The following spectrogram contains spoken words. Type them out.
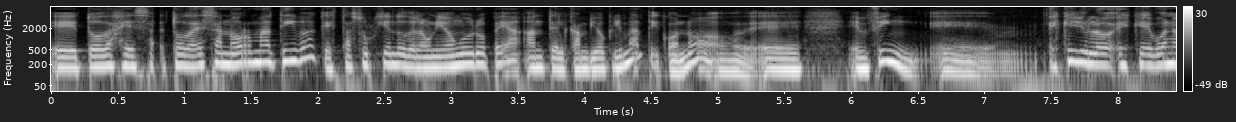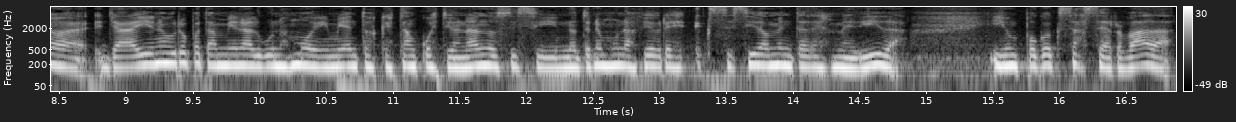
eh, toda, esa, toda esa normativa que está surgiendo de la Unión Europea ante el cambio climático, ¿no? Eh, en fin. Es que yo lo, es que bueno, ya hay en Europa también algunos movimientos que están cuestionándose si no tenemos una fiebre excesivamente desmedida y un poco exacerbada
